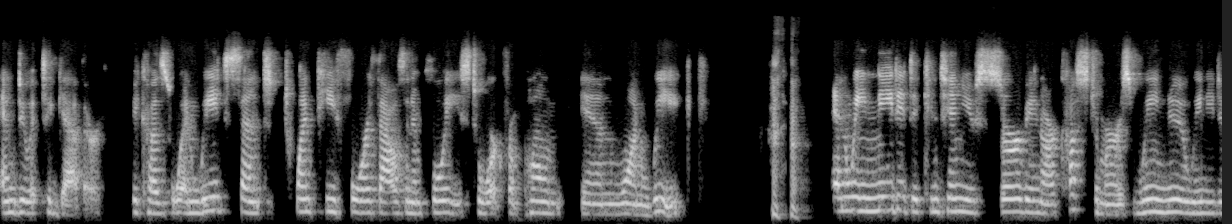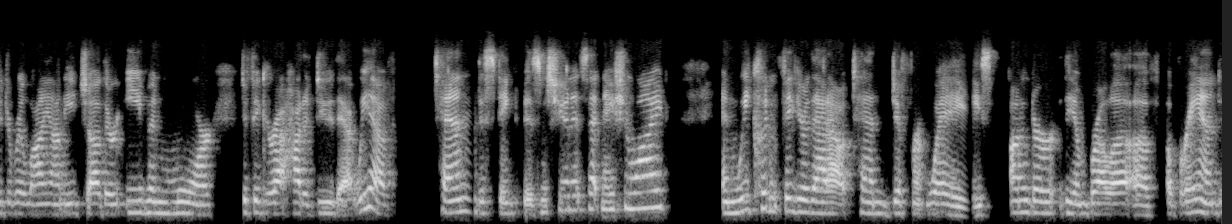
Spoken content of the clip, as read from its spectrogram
and do it together. Because when we sent 24,000 employees to work from home in one week, and we needed to continue serving our customers, we knew we needed to rely on each other even more to figure out how to do that. We have 10 distinct business units at Nationwide, and we couldn't figure that out 10 different ways under the umbrella of a brand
